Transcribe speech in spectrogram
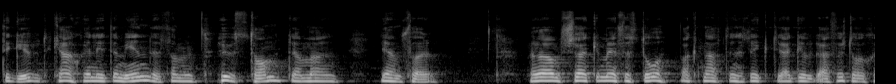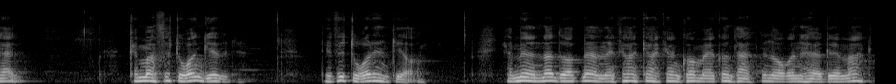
till Gud. Kanske lite mindre, som en hustomte om man jämför. Men man försöker mig förstå vad knappt ens riktiga gudar förstår själv. Kan man förstå en Gud? Det förstår inte jag. Jag menar då att människan kan, kan komma i kontakt med någon högre makt.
